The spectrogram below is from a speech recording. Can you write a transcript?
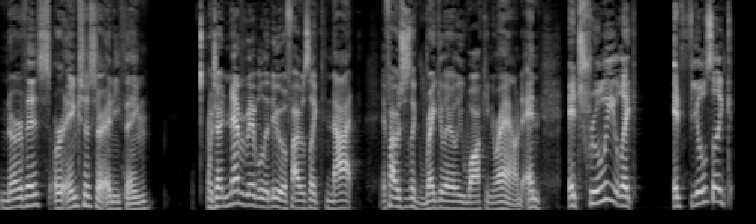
nervous or anxious or anything, which I'd never be able to do if I was like not if I was just like regularly walking around. And it truly like it feels like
